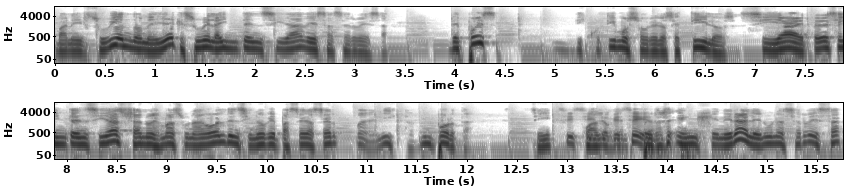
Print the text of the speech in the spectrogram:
van a ir subiendo a medida que sube la intensidad de esa cerveza. Después discutimos sobre los estilos, si hay, pero esa intensidad ya no es más una golden, sino que pasar a ser, bueno, listo, no importa. ¿sí? Sí, sí, lo que sea. Pero en general, en una cerveza,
